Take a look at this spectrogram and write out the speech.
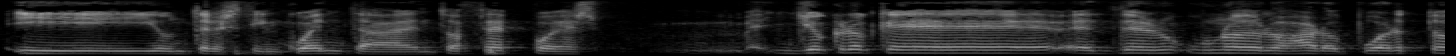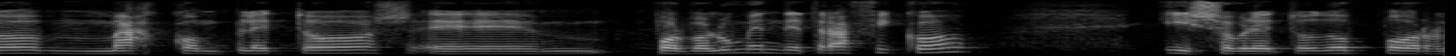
y un 350, entonces pues yo creo que es uno de los aeropuertos más completos eh, por volumen de tráfico y sobre todo por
